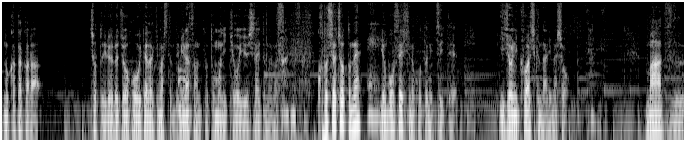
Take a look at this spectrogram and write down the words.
の方からちょっといろいろ情報をいただきましたので皆さんと共に共有したいと思います。今年はちょっとね、え予防接種のことについて非常に詳しくなりましょう。まず、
